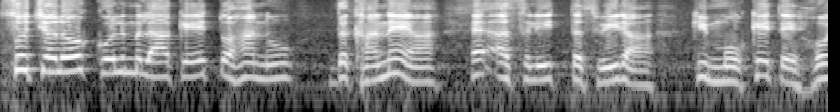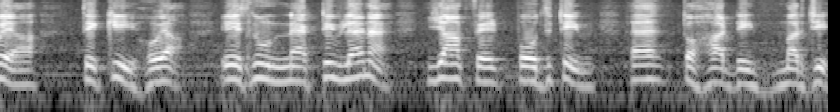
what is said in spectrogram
ਸੋ ਚਲੋ, ਕੁੱਲ ਮਿਲਾ ਕੇ ਤੁਹਾਨੂੰ ਦਿਖਾਣੇ ਆ ਇਹ ਅਸਲੀ ਤਸਵੀਰਾਂ ਕਿ ਮੌਕੇ ਤੇ ਹੋਇਆ ਤੇ ਕੀ ਹੋਇਆ। ਇਸ ਨੂੰ 네ਗੇਟਿਵ ਲੈਣਾ ਜਾਂ ਫਿਰ ਪੋਜ਼ਿਟਿਵ ਹੈ ਤੁਹਾਡੀ ਮਰਜ਼ੀ।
